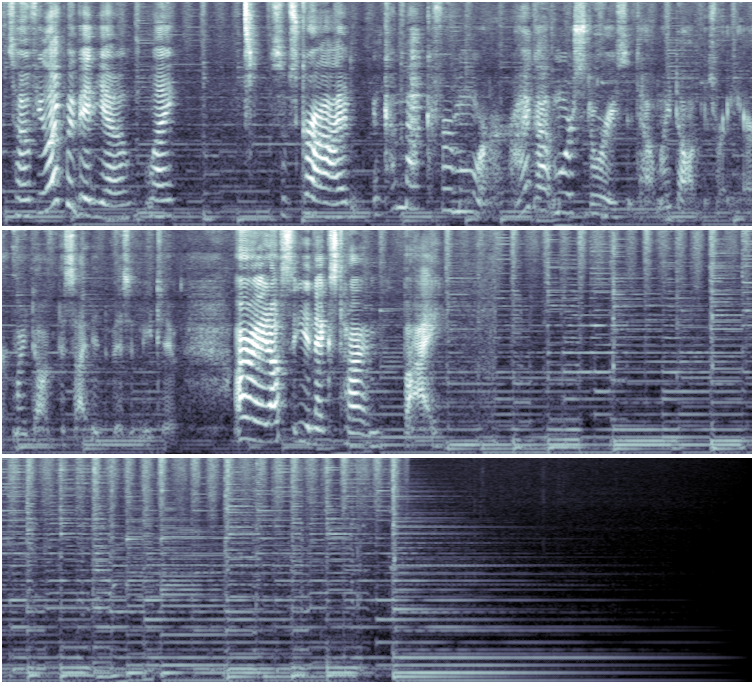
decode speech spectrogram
So if you like my video, like, subscribe, and come back for more. I got more stories to tell. My dog is right here. My dog decided to visit me too. Alright, I'll see you next time. Bye.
